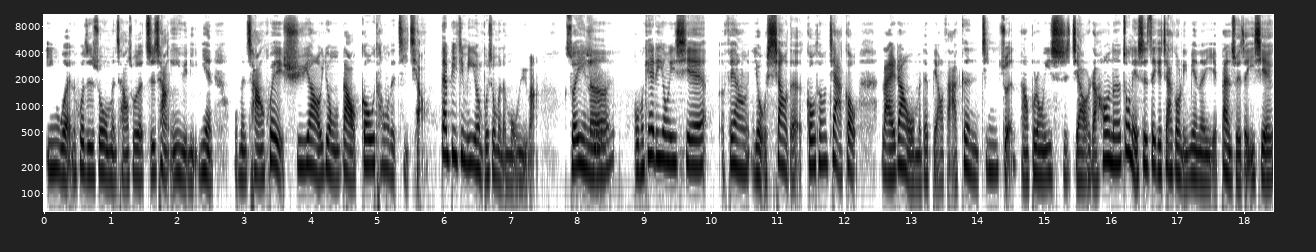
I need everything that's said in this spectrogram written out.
英文，或者是说我们常说的职场英语里面，我们常会需要用到沟通的技巧。但毕竟英文不是我们的母语嘛。所以呢，我们可以利用一些非常有效的沟通架构，来让我们的表达更精准，然后不容易失焦。然后呢，重点是这个架构里面呢，也伴随着一些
